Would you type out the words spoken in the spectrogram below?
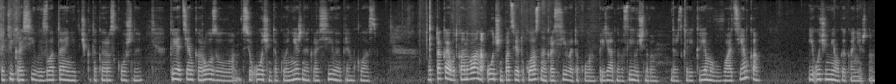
Такие красивые. Золотая ниточка такая роскошная. Три оттенка розового. Все очень такое нежное, красивое. Прям класс. Вот такая вот канва. Она очень по цвету классная, красивая. Такого приятного сливочного, даже скорее кремового оттенка. И очень мелкая, конечно.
